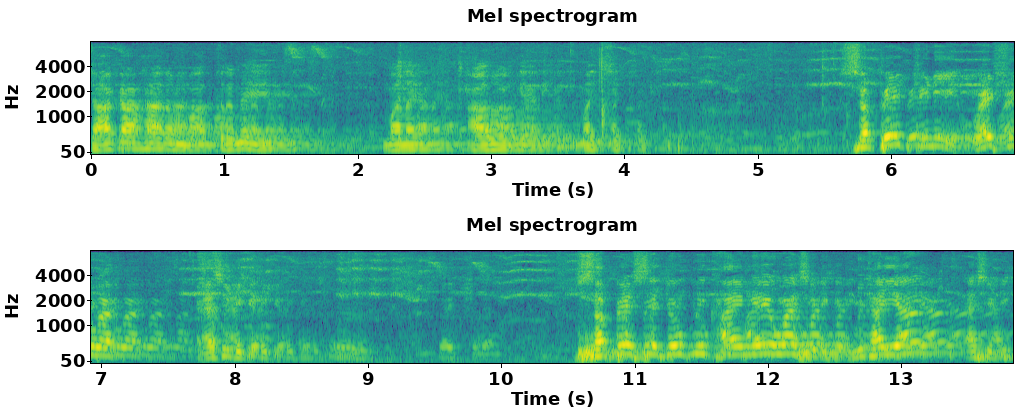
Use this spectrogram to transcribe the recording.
శాకాహారం మాత్రమే మన ఆరోగ్యానికి మంచిది. సపేట్ చిని వైట్ యాసిడిక్ सफ़ेद से जो भी खाएँगे, वो एसिडिक मिठाइयाँ एसिडिक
